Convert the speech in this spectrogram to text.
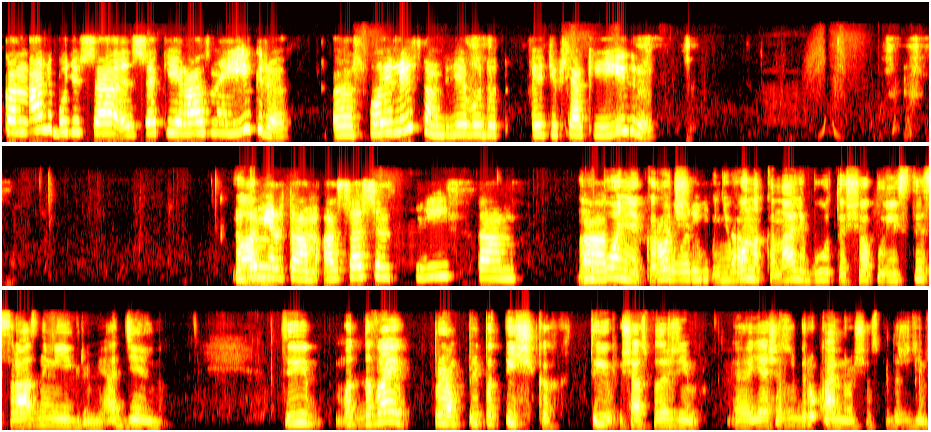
канале будет вся- всякие разные игры э, с плейлистом, где будут эти всякие игры. Ладно. Например, там Assassin's Creed, там... Ну, поняли, короче, говорить, у него на канале будут еще плейлисты с разными играми отдельно. Ты вот давай прям при подписчиках. Ты сейчас подожди. э, Я сейчас уберу камеру, сейчас подожди.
